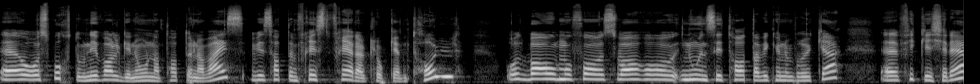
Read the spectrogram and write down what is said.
Eh, og spurt om de valgene hun har tatt underveis. Vi satte en frist fredag klokken tolv og ba om å få svar og noen sitater vi kunne bruke. Eh, fikk ikke det,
